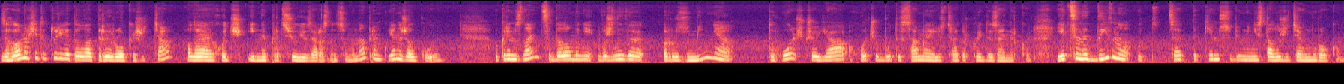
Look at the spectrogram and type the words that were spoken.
Загалом архітектурі я дала три роки життя, але хоч і не працюю зараз на цьому напрямку, я не жалкую. Окрім знань, це дало мені важливе розуміння того, що я хочу бути саме ілюстраторкою і дизайнеркою. І як це не дивно, от це таким собі мені стало життєвим уроком.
